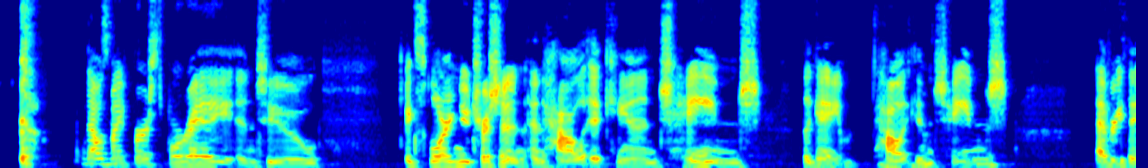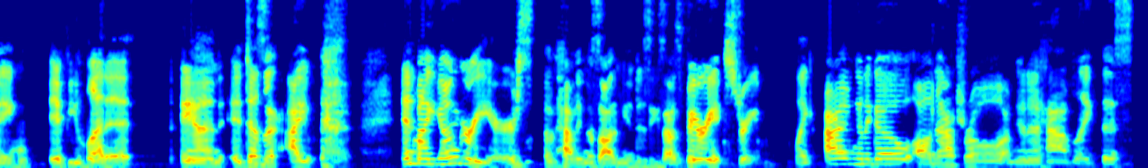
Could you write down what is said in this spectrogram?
that was my first foray into exploring nutrition and how it can change the game, how it can mm-hmm. change everything if you let it. And it doesn't, I, in my younger years of having this autoimmune disease, I was very extreme. Like, I'm going to go all natural. I'm going to have like this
